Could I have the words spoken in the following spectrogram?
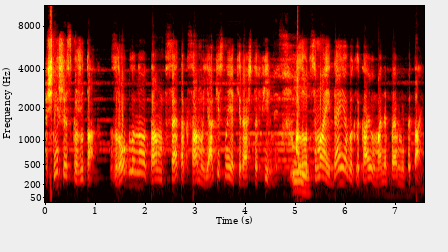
Точніше скажу так: зроблено там все так само якісно, як і решта фільму. Але от сама ідея викликає у мене певні питання.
